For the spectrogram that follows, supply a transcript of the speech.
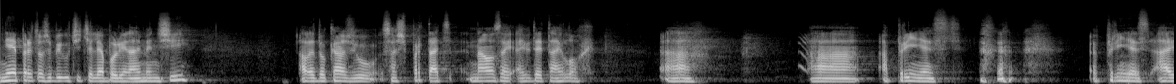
Nie preto, že by učiteľia boli najmenší, ale dokážu sa šprtať naozaj aj v detailoch a, a, a priniesť, priniesť aj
